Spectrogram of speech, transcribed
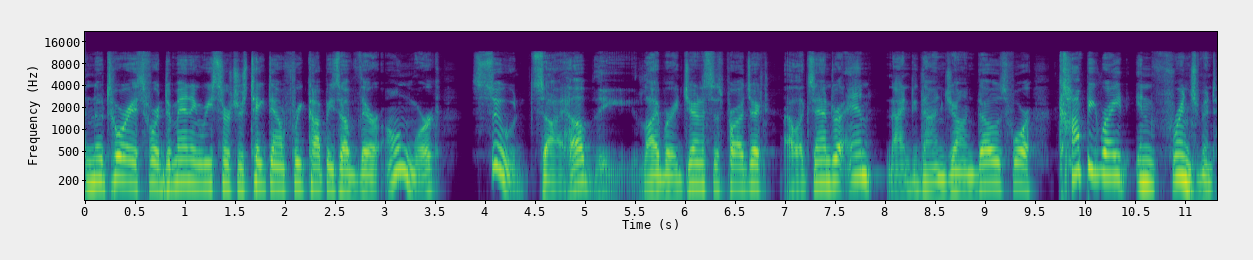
notorious for demanding researchers take down free copies of their own work, sued Sci-Hub, the Library Genesis Project, Alexandra, and 99 John Does for copyright infringement,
